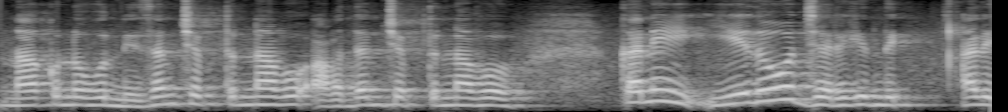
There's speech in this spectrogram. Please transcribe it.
నాకు నువ్వు నిజం చెప్తున్నావో అబద్ధం చెప్తున్నావో? కానీ ఏదో జరిగింది. అది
